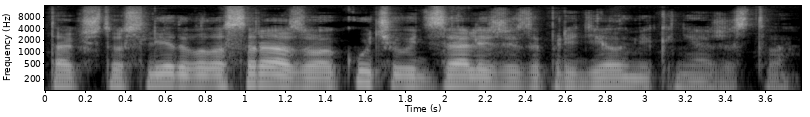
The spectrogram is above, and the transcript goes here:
Так что следовало сразу окучивать залежи за пределами княжества.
